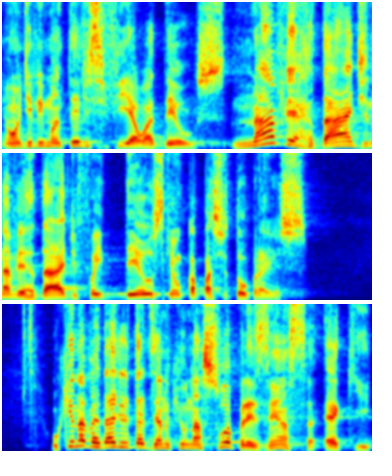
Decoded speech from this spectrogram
onde ele manteve-se fiel a Deus, na verdade, na verdade, foi Deus quem o capacitou para isso. O que na verdade ele está dizendo que na sua presença é que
